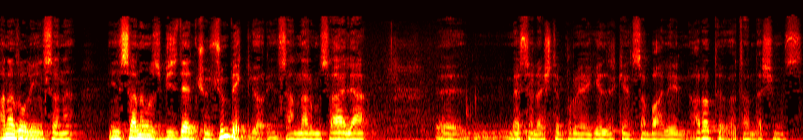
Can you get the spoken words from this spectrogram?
Anadolu insanı, insanımız bizden çözüm bekliyor. İnsanlarımız hala e, mesela işte buraya gelirken sabahleyin aradı vatandaşımız.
